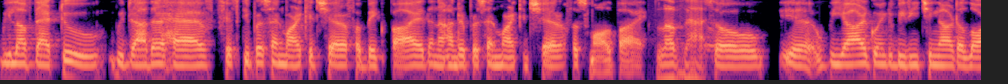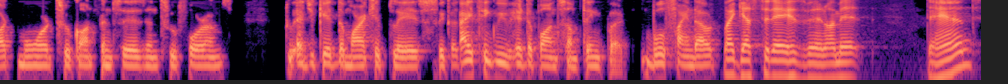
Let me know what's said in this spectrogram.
we love that too. We'd rather have 50% market share of a big pie than 100% market share of a small pie. Love that. So, yeah, we are going to be reaching out a lot more through conferences and through forums to educate the marketplace because I think we've hit upon something, but we'll find out. My guest today has been Amit Dhand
